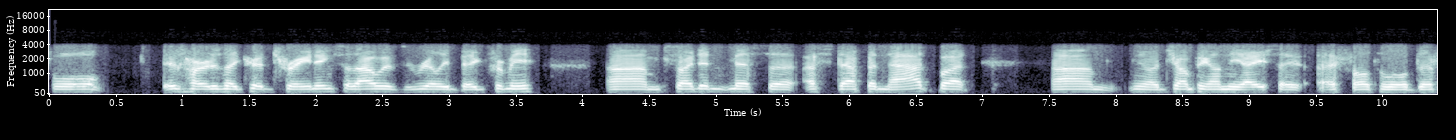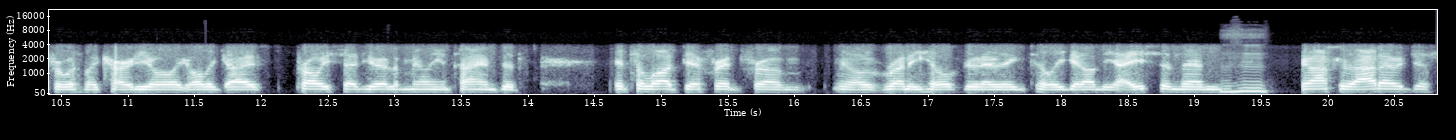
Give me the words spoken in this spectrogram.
full as hard as I could training. So that was really big for me. Um, so I didn't miss a, a step in that, but um, you know, jumping on the ice, I, I felt a little different with my cardio. Like all the guys probably said here a million times, it's it's a lot different from you know running hills, doing everything until you get on the ice, and then mm-hmm. you know, after that, I would just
